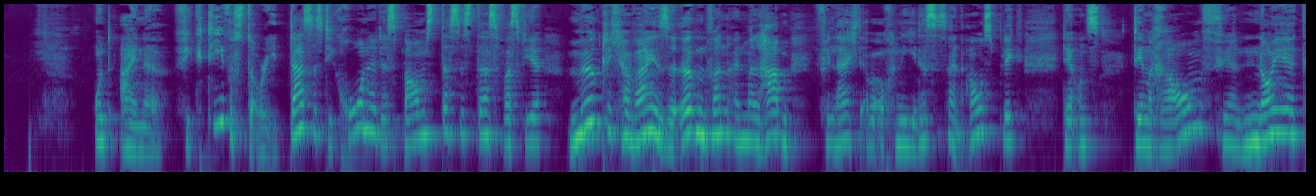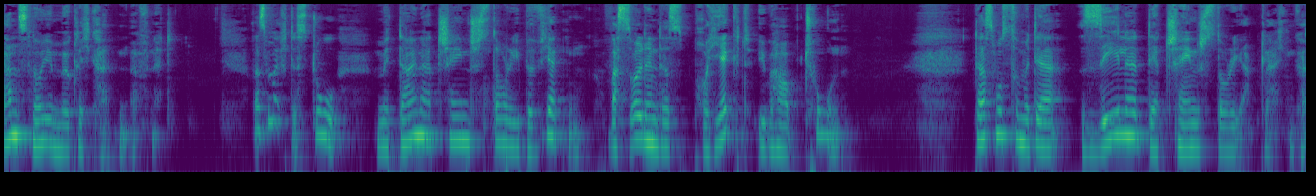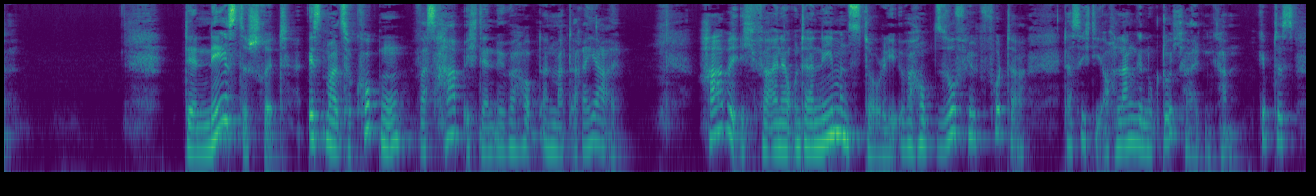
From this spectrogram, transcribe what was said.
Und eine fiktive Story, das ist die Krone des Baums, das ist das, was wir möglicherweise irgendwann einmal haben, vielleicht aber auch nie. Das ist ein Ausblick, der uns den Raum für neue, ganz neue Möglichkeiten öffnet. Was möchtest du mit deiner Change Story bewirken? Was soll denn das Projekt überhaupt tun? Das musst du mit der Seele der Change Story abgleichen können. Der nächste Schritt ist mal zu gucken, was habe ich denn überhaupt an Material? Habe ich für eine Unternehmensstory überhaupt so viel Futter, dass ich die auch lang genug durchhalten kann? Gibt es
